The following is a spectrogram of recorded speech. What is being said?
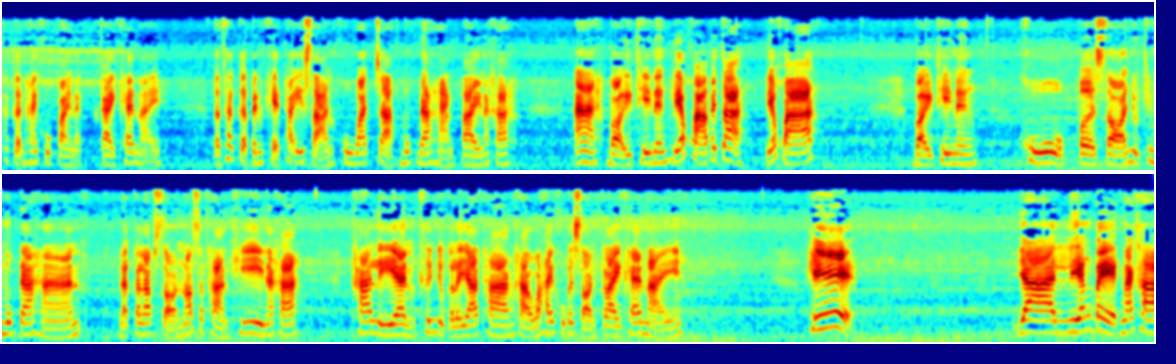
ถ้าเกิดให้ครูไปเนี่ยไกลแค่ไหน แต่ถ้าเกิดเป็นเขตภาคอีสานครูวัดจากมุกดาหารไปนะคะ อะบอกอีกทีหนึ่งเลี้ยวขวาไปจ้ะเลี้ยวขวา บอกอีกทีหนึ่งครูเปิดสอนอยู่ที่มุกดาหาร แล้วก็รับสอนนอกสถานที่นะคะ ค่าเรียนขึ้นอยู่กับระยะทางค่ะว่าให้ครูไปสอนไกลแค่ไหน พี่ อย่าเลี้ยงเบรกนะคะ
